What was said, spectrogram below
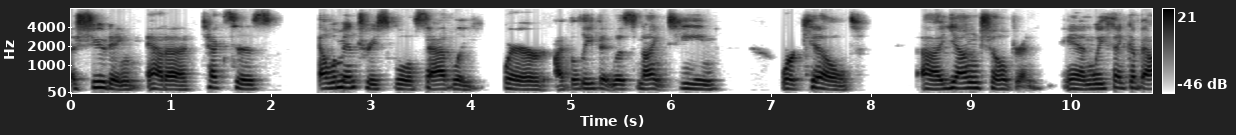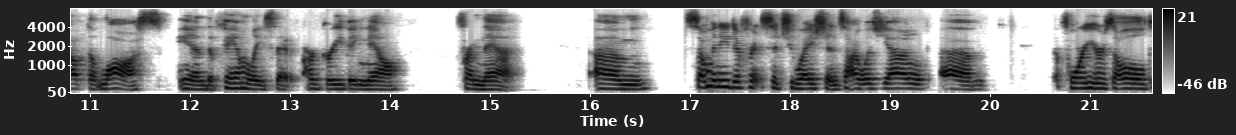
a shooting at a Texas elementary school, sadly, where I believe it was 19 were killed, uh, young children. And we think about the loss and the families that are grieving now from that. Um, so many different situations. I was young, um, four years old,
